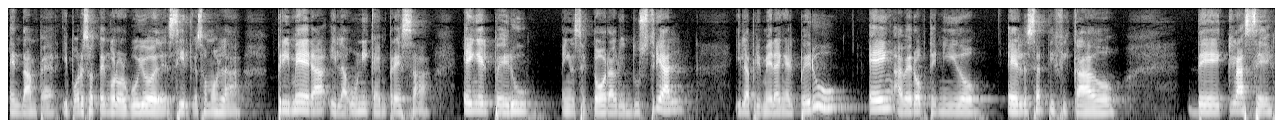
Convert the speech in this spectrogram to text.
en Damper. Y por eso tengo el orgullo de decir que somos la primera y la única empresa en el Perú, en el sector agroindustrial, y la primera en el Perú en haber obtenido el certificado de clase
